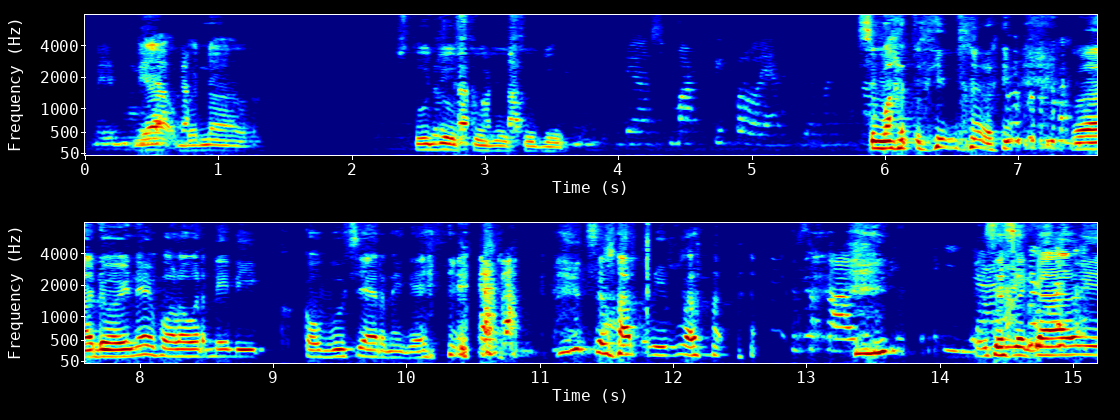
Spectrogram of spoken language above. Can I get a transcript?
Ya, Membedakan. benar. Setuju, setuju, setuju. Udah smart people ya zaman sekarang. Smart people. Waduh, ini follower Deddy Kobusier nih kayaknya. Smart people. Sesekali sih, iya. Sesekali.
